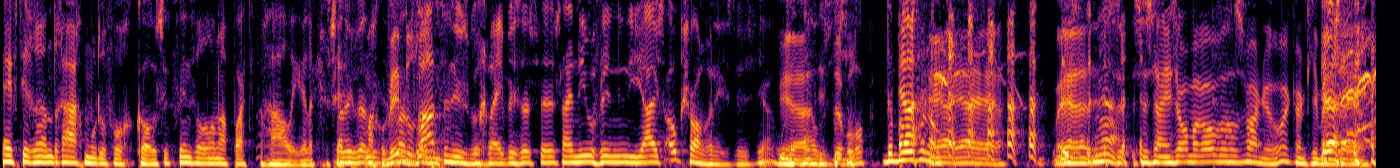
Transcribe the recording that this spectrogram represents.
heeft hij er een draagmoeder voor gekozen. Ik vind het wel een apart verhaal, eerlijk Wat gezegd. ik maar wat goed, ik van het laatste nieuws begreep is dat ze- zijn nieuwe vriendin die juist ook zwanger is. Dus ja, hoe dat Ja, nou het is dubbelop. de bovenop. Ja, ja, ja. Maar ja, Ja. Ze, ze zijn zomaar overal zwanger hoor, kan ik je maar zeggen.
